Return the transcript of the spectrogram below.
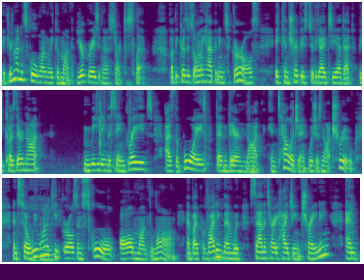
if you're not in school one week a month, your grades are going to start to slip. But because it's only happening to girls, it contributes to the idea that because they're not meeting the same grades as the boys, then they're not intelligent, which is not true. And so we want to keep girls in school all month long. And by providing them with sanitary hygiene training and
